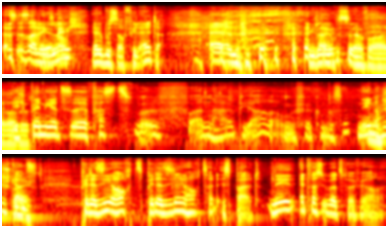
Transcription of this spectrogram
Das ist allerdings Ehrlich? Auch, ja, du bist auch viel älter. Ähm, Wie lange bist du denn verheiratet? Ich bin jetzt äh, fast zwölfeinhalb Jahre ungefähr. Kommt das hin? Nee, noch nicht schlecht. ganz. Petersilien-Hochzeit Petersilien ist bald. Nee, etwas über zwölf Jahre.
